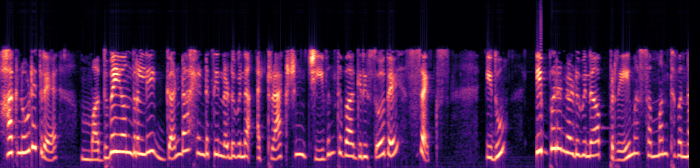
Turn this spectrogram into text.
ಹಾಗೆ ನೋಡಿದ್ರೆ ಮದುವೆಯೊಂದರಲ್ಲಿ ಗಂಡ ಹೆಂಡತಿ ನಡುವಿನ ಅಟ್ರಾಕ್ಷನ್ ಜೀವಂತವಾಗಿರಿಸೋದೇ ಸೆಕ್ಸ್ ಇದು ಇಬ್ಬರ ನಡುವಿನ ಪ್ರೇಮ ಸಂಬಂಧವನ್ನ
